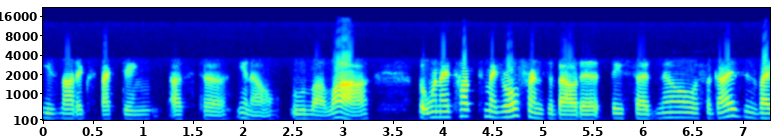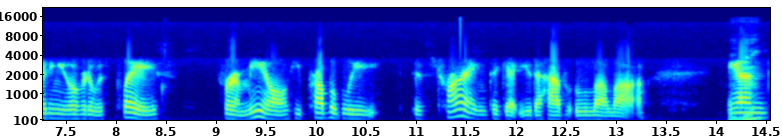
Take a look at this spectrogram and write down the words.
he's not expecting us to, you know, ooh la la. But when I talked to my girlfriends about it, they said, no, if a guy's inviting you over to his place for a meal, he probably is trying to get you to have ooh la la. And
